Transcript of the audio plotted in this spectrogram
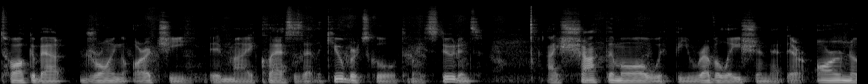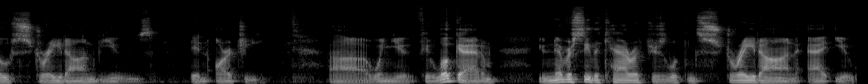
talk about drawing Archie in my classes at the Kubert School to my students, I shock them all with the revelation that there are no straight-on views in Archie. Uh, when you if you look at them, you never see the characters looking straight on at you.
